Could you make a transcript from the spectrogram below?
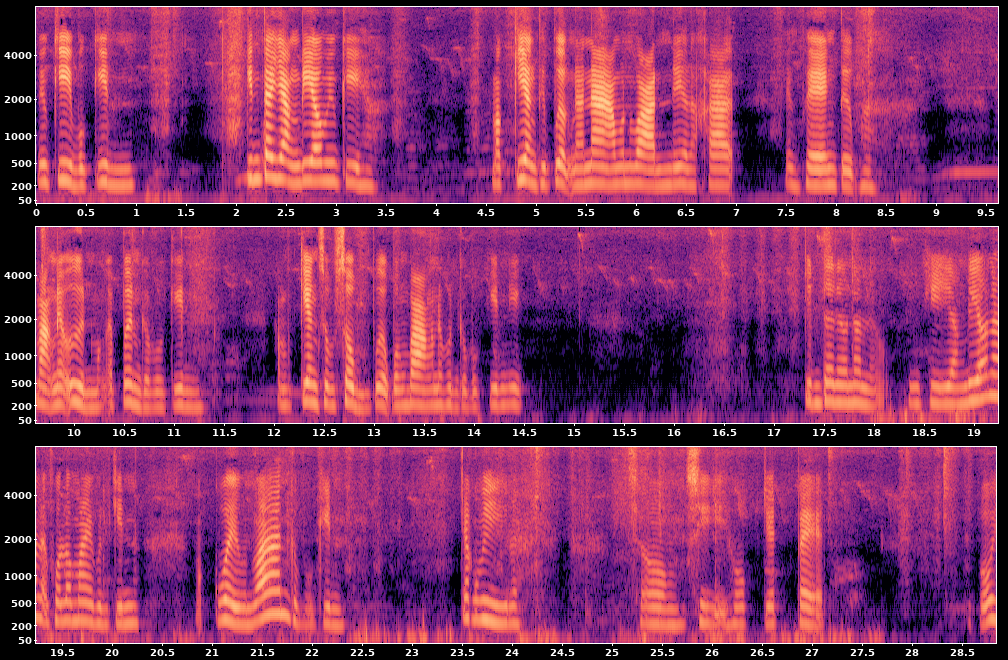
มิวกี้บ่กิน กินแต่อย่างเดียวมิวกี้ค่ะ มักเกี้ยงที่เปลือกหนาๆหวานๆเด้ราคาแพงๆเติบค่ะหมากแนวอื่นหมากแอปเปิลก็บ่กินทำเกี้ยงสมๆเปลือกบางๆนะเพิ่นก็บ่กินอีก กินแต่แนวนั้นแหล้วมิวกี้อย่างเดียวนั่นแหละผลไม้เพิ่นกินมักกล้วยหวานๆก็บ่กิน จักวีเลยสองสี่หกเจ็ดแปดโอ้ย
